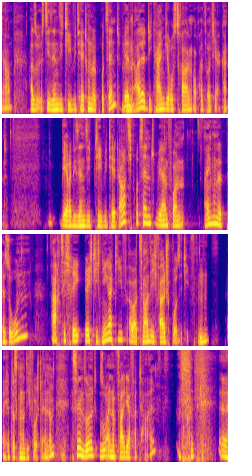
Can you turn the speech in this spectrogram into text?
Ja, also ist die Sensitivität 100 Prozent, werden mhm. alle, die kein Virus tragen, auch als solche erkannt wäre die Sensitivität 80 Prozent, wären von 100 Personen 80 richtig negativ, aber 20 falsch positiv. Mhm. Ich glaube, das kann man sich vorstellen. Ne? Wäre in so, einem Fall ja fatal. Äh,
